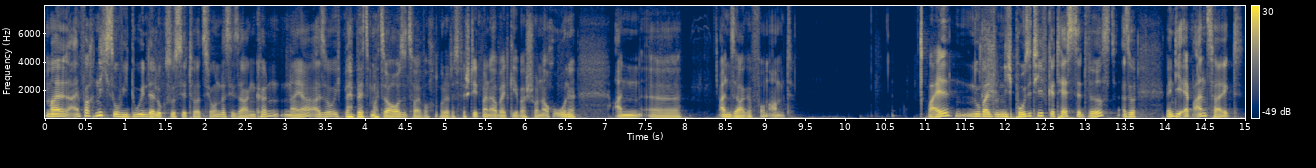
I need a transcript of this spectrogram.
mal einfach nicht so wie du in der Luxussituation, dass sie sagen können, naja, also ich bleibe jetzt mal zu Hause zwei Wochen oder das versteht mein Arbeitgeber schon, auch ohne An, äh, Ansage vom Amt. Weil, nur weil du nicht positiv getestet wirst, also wenn die App anzeigt,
